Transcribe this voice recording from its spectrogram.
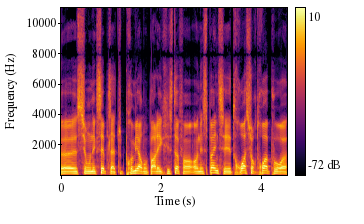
Euh, si on accepte la toute première dont parlait Christophe en, Espagne, c'est 3 sur 3 pour, euh,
